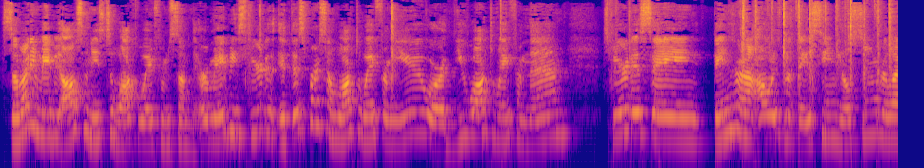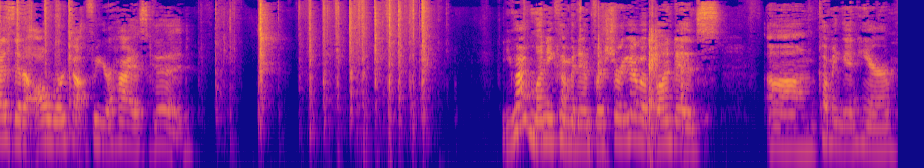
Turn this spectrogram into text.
Somebody maybe also needs to walk away from something. Or maybe Spirit, if this person walked away from you or you walked away from them, Spirit is saying things are not always what they seem. You'll soon realize that it all worked out for your highest good. You have money coming in for sure. You have abundance um, coming in here.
